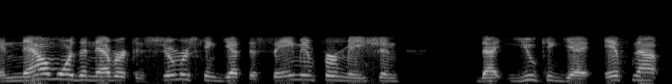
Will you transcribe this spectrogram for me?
And now more than ever, consumers can get the same information that you can get, if not,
